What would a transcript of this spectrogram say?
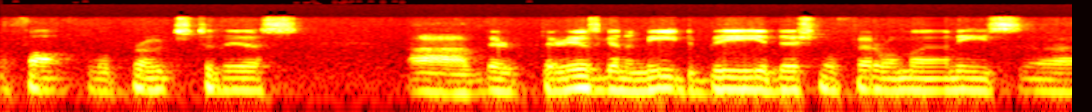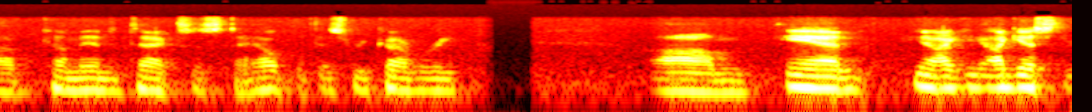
thoughtful approach to this. Uh, there, there is going to need to be additional federal monies uh, come into Texas to help with this recovery. Um, and you know, I, I, guess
